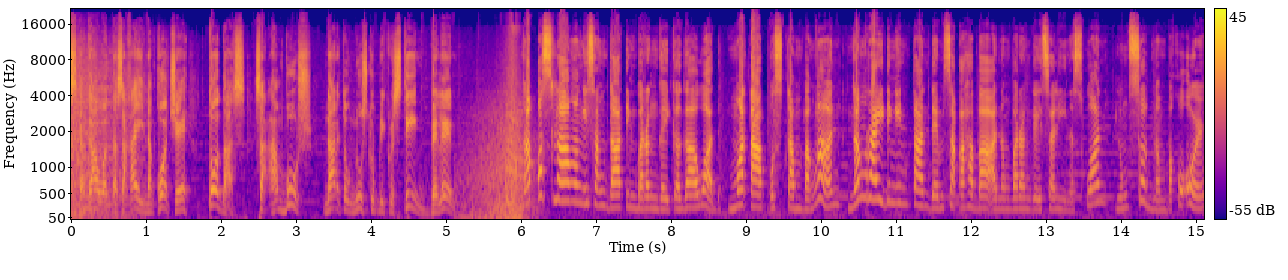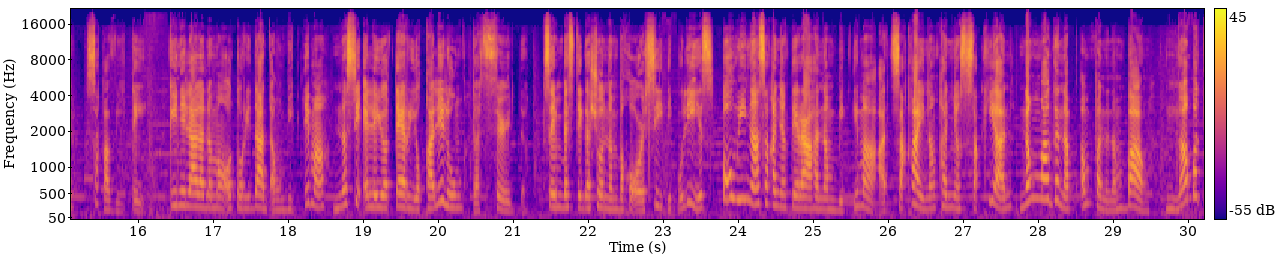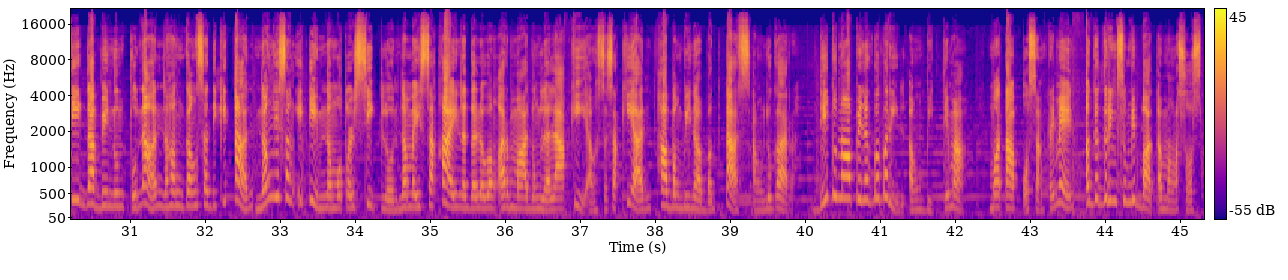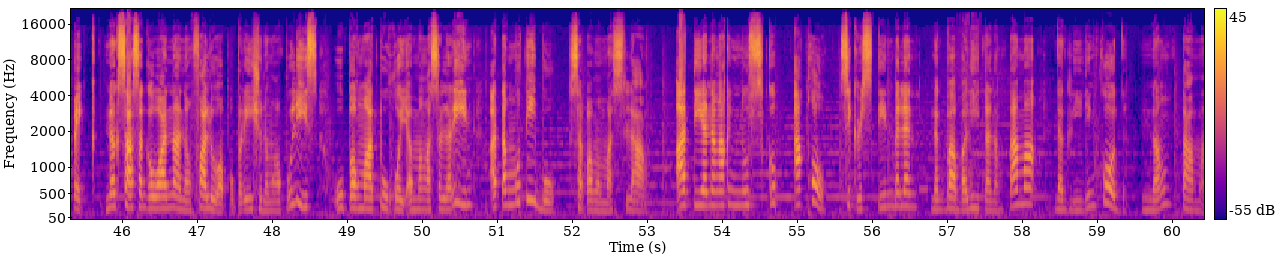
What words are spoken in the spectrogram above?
Ex-kagawad na sakay ng kotse, todas sa ambush. Naritong news ni Christine Belen. Napaslang ang isang dating barangay kagawad matapos tambangan ng riding in tandem sa kahabaan ng barangay Salinas 1, lungsod ng Bacoor sa Cavite. Kinilala ng mga otoridad ang biktima na si Eleoterio Calilung III. Sa investigasyon ng Bacoor City Police, pauwi na sa kanyang tirahan ng biktima at sakay ng kanyang sasakyan nang maganap ang pananambang. Nabatid na binuntunan na hanggang sa dikitan ng isang itim na motorsiklo na may sakay na dalawang armadong lalaki ang sasakyan habang binabagtas ang lugar. Dito na pinagbabaril ang biktima. Matapos ang krimen, agad ring sumibat ang mga sospek. Nagsasagawa na ng follow-up operation ng mga pulis upang matukoy ang mga salarin at ang motibo sa pamamaslang. At yan ang aking news scoop. Ako, si Christine Belen, nagbabalita ng tama, naglilingkod ng tama.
